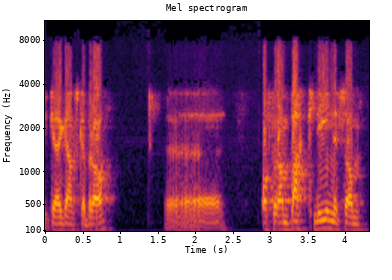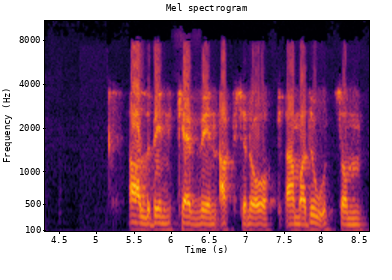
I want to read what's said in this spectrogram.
tycker jag är ganska bra. Uh, och för en backlinje som Albin, Kevin, Axel och Amadou som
